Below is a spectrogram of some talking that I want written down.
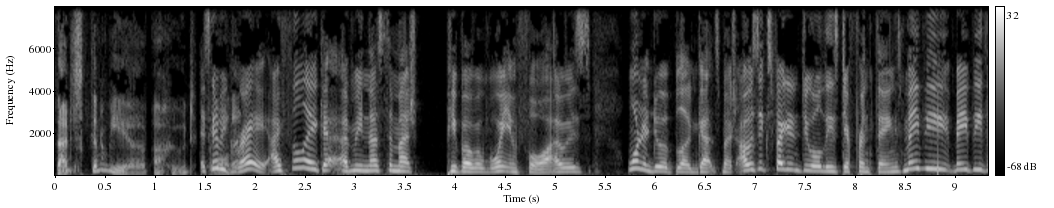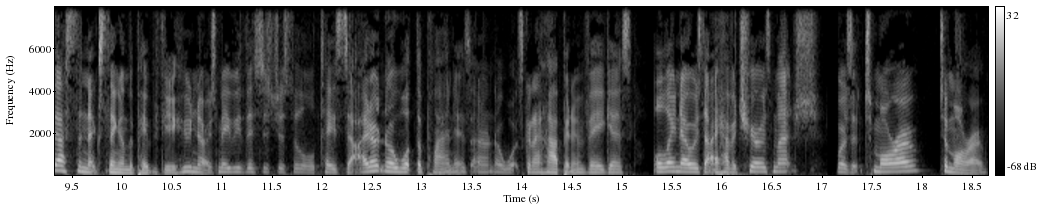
That's going to be a, a hoot. It's gonna be won't it? great. I feel like I mean that's the match people were waiting for. I was want to do a blood and guts match. I was expecting to do all these different things. Maybe maybe that's the next thing on the pay per view. Who knows? Maybe this is just a little taster. I don't know what the plan is. I don't know what's gonna happen in Vegas. All I know is that I have a trios match. What is it? Tomorrow? Tomorrow.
